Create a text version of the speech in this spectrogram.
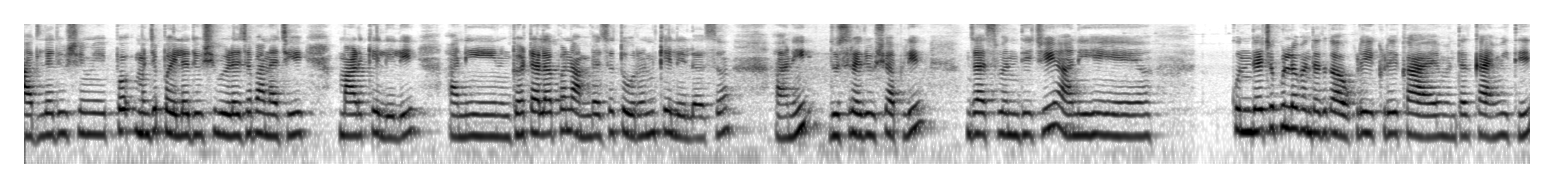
आदल्या दिवशी मी प म्हणजे पहिल्या दिवशी विड्याच्या पानाची माळ केलेली आणि घटाला पण आंब्याचं तोरण केलेलं असं. आणि दुसऱ्या दिवशी आपली जास्वंदीची आणि हे कुंद्याचे फुलं म्हणतात गावकडे इकडे काय म्हणतात काय माहिती.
